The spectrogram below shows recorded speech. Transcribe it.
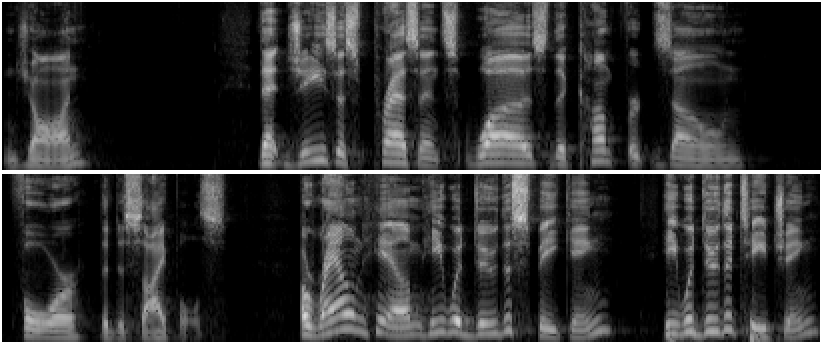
and John, that Jesus' presence was the comfort zone for the disciples. Around him, he would do the speaking, he would do the teaching,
